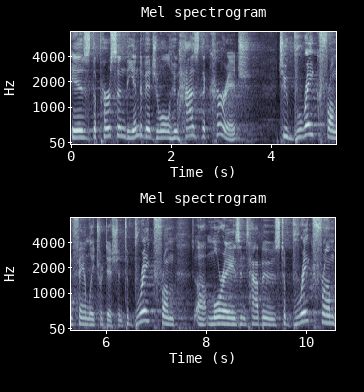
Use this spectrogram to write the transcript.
is the person, the individual who has the courage to break from family tradition, to break from uh, mores and taboos, to break from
